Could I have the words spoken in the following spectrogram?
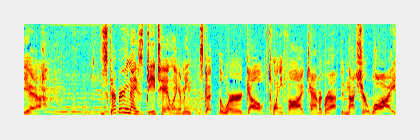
Yeah. He's got very nice detailing. I mean, he's got the word Galv 25 Tamograph, and not sure why.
